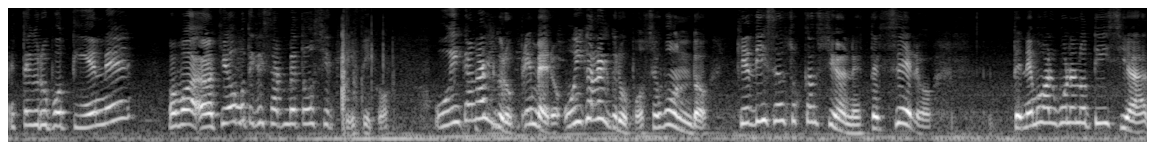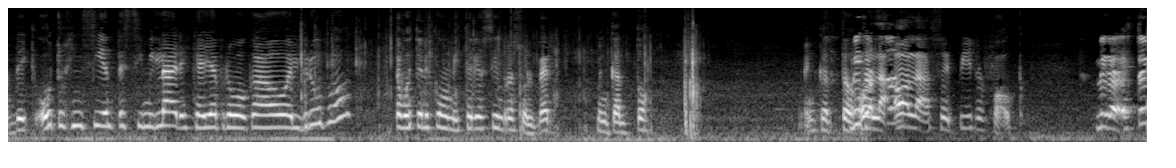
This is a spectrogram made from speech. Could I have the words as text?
Este grupo tiene. Vamos a, aquí vamos a utilizar método científico. Ubican al grupo. Primero, ubican al grupo. Segundo, ¿qué dicen sus canciones? Tercero, ¿tenemos alguna noticia de otros incidentes similares que haya provocado el grupo? Esta cuestión es como misterio sin resolver. Me encantó. Me encantó. Mira, hola, hola, soy Peter Falk. Mira, estoy,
